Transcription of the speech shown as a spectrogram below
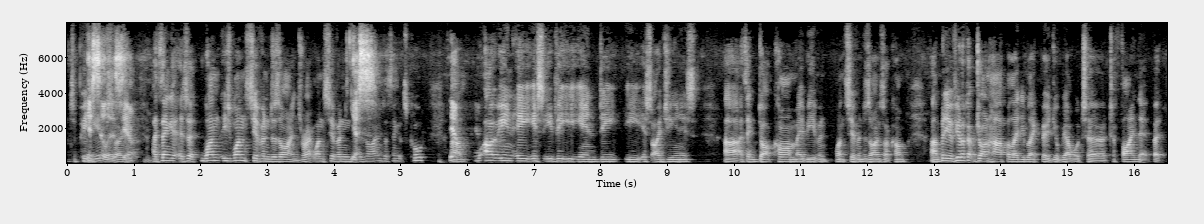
It's a PDF. It still is, so yeah. I think it is it one. He's one seven designs, right? One seven yes. designs. I think it's called. Yeah. Um, o N E S E V E N D E S I G N S uh, I think .com, maybe even 17designs.com. Um, but if you look up John Harper, Lady Blackbird, you'll be able to to find that. But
